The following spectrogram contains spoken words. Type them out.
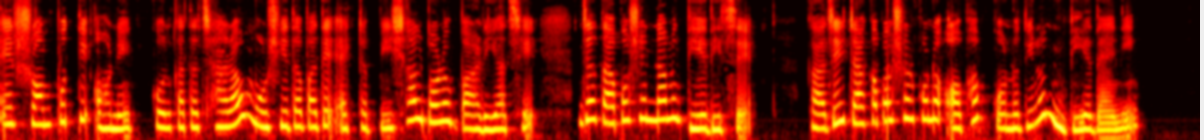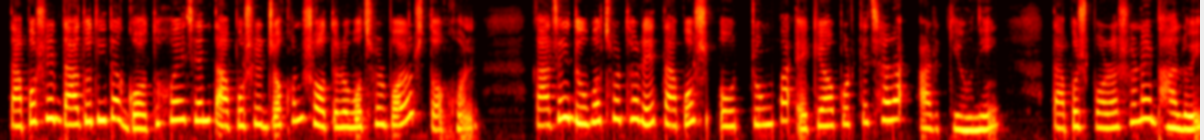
এর সম্পত্তি অনেক। কলকাতা ছাড়াও মুর্শিদাবাদে একটা বিশাল বড় বাড়ি আছে, যা তাপসের নামে দিয়ে দিছে। কাজেই টাকা পয়সার কোনো অভাব কোনোদিনও দিয়ে দেয়নি। তাপসের দাদু দিদা গত হয়েছেন তাপসের যখন সতেরো বছর বয়স তখন। কাজেই দু বছর ধরে তাপস ও টুম্পা একে অপরকে ছাড়া আর কেউ নেই। তাপস পড়াশোনায় ভালোই।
